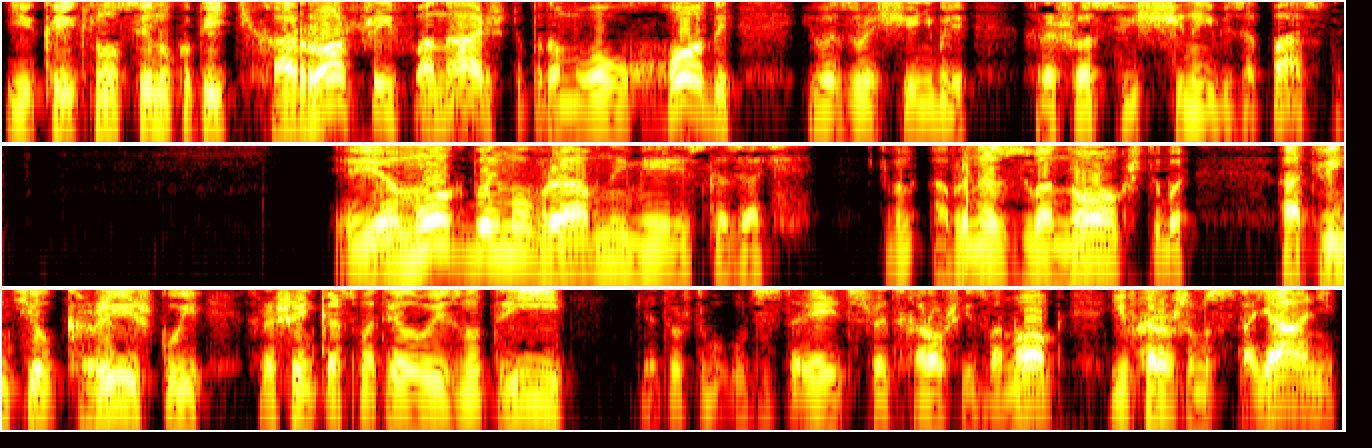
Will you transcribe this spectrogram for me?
и крикнул сыну купить хороший фонарь, что потом его уходы и возвращения были хорошо освещены и безопасны. И я мог бы ему в равной мере сказать, чтобы он обронил звонок, чтобы отвинтил крышку и хорошенько осмотрел его изнутри, для того, чтобы удостовериться, что это хороший звонок и в хорошем состоянии,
